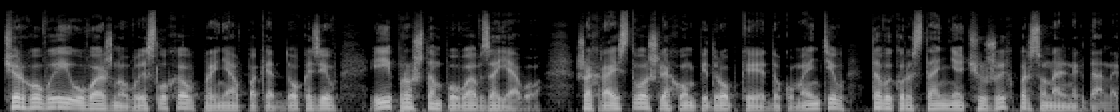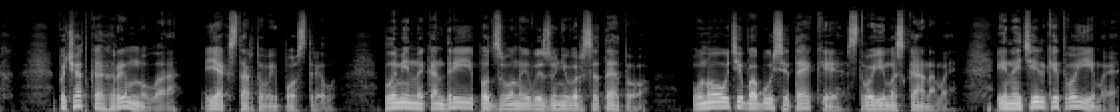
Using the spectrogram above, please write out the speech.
Черговий уважно вислухав, прийняв пакет доказів і проштампував заяву. Шахрайство шляхом підробки документів та використання чужих персональних даних. Печатка гримнула, як стартовий постріл. Племінник Андрій подзвонив із університету. У ноуті бабусі теки з твоїми сканами. І не тільки твоїми.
